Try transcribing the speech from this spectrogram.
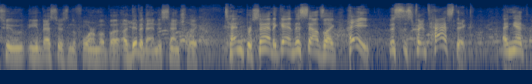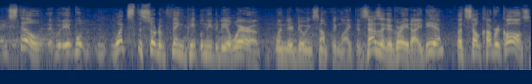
to the investors in the form of a, a dividend, essentially. 10%, again, this sounds like, hey, this is fantastic. And yet, still, it, it, what's the sort of thing people need to be aware of when they're doing something like this? Sounds like a great idea. Let's sell covered calls.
